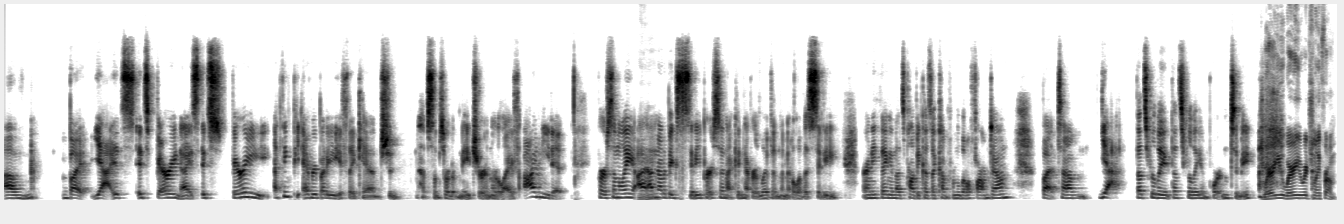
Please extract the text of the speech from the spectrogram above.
Um, but yeah, it's it's very nice. It's very. I think everybody, if they can, should have some sort of nature in their life. I need it personally. Mm-hmm. I, am not a big city person. I could never live in the middle of a city or anything, and that's probably because I come from a little farm town. But um, yeah, that's really that's really important to me. Where are you? Where are you originally from?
